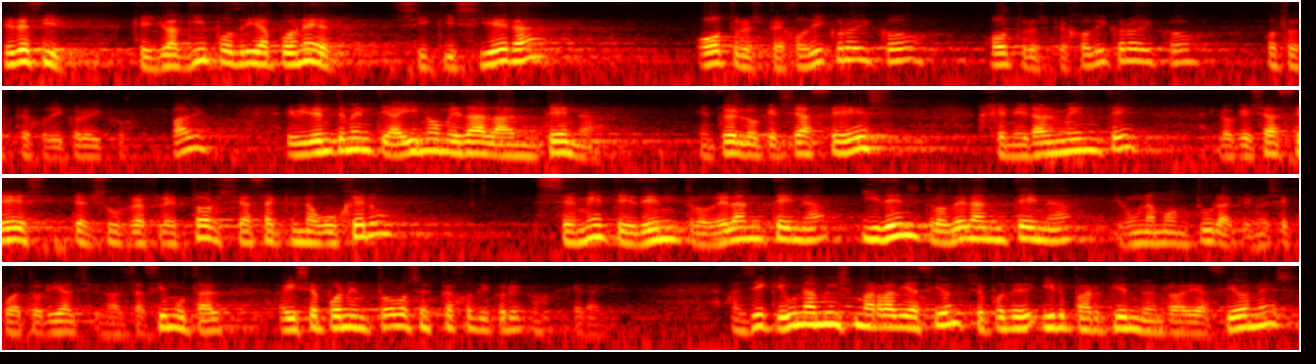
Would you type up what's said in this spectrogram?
Es decir, que yo aquí podría poner, si quisiera, otro espejo dicroico, otro espejo dicroico, otro espejo dicroico, ¿vale? Evidentemente ahí no me da la antena. Entonces lo que se hace es, generalmente, lo que se hace es, del subreflector se hace aquí un agujero, se mete dentro de la antena y dentro de la antena, en una montura que no es ecuatorial sino altacimutal, ahí se ponen todos los espejos dicroicos que queráis. Así que una misma radiación se puede ir partiendo en radiaciones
